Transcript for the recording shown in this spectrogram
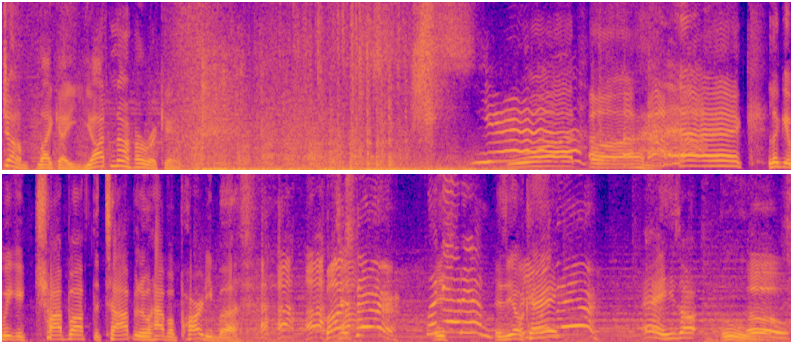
dumped like a yacht in a hurricane. Yeah! What the heck? Look at we could chop off the top and we'll have a party bus. Buster! Look Is- at him! Is he Are you okay? in there? Hey, he's all. Ooh. Oh.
